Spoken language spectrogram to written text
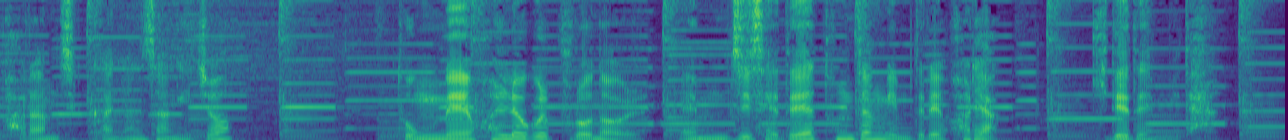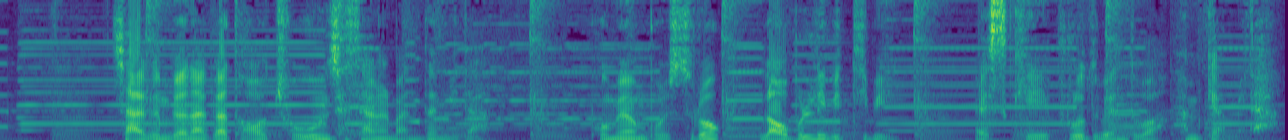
바람직한 현상이죠. 동네 활력을 불어넣을 MZ세대 통장님들의 활약 기대됩니다. 작은 변화가 더 좋은 세상을 만듭니다. 보면 볼수록 lovely BTV, SK 브로드밴드와 함께합니다.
